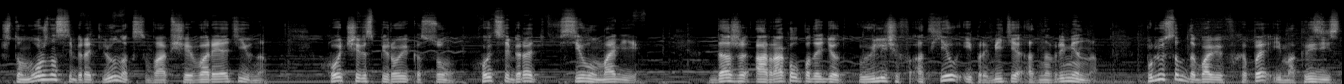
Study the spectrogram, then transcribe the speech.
что можно собирать люнокс вообще вариативно. Хоть через перо и косу, хоть собирать в силу магии. Даже оракул подойдет, увеличив отхил и пробитие одновременно, плюсом добавив хп и маг резист.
